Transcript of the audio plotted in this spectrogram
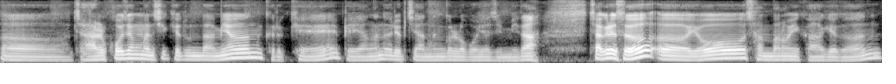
어, 잘 고정만 시켜둔다면 그렇게 배양은 어렵지 않는 걸로 보여집니다. 자, 그래서, 어, 요 산반호의 가격은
